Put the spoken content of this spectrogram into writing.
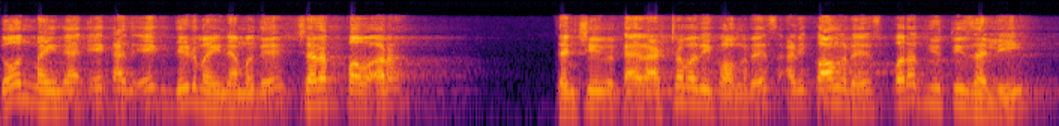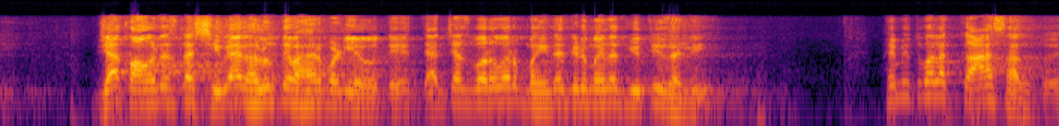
दोन महिन्या एक एक दीड महिन्यामध्ये शरद पवार त्यांची काय राष्ट्रवादी काँग्रेस आणि काँग्रेस परत युती झाली. ज्या काँग्रेसला शिव्या घालून ते बाहेर पडले होते त्यांच्याच बरोबर महिन्या दीड महिन्यात युती झाली. हे मी तुम्हाला का सांगतोय?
